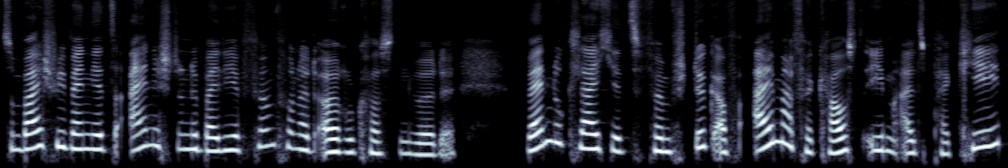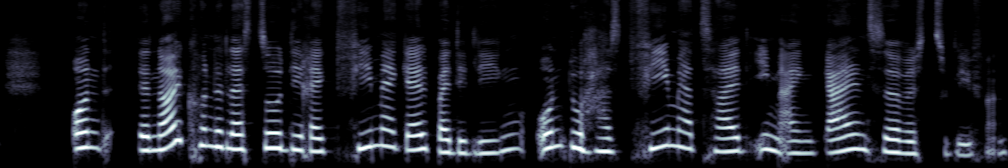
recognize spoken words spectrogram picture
Zum Beispiel, wenn jetzt eine Stunde bei dir 500 Euro kosten würde. Wenn du gleich jetzt fünf Stück auf einmal verkaufst, eben als Paket, und der Neukunde lässt so direkt viel mehr Geld bei dir liegen und du hast viel mehr Zeit, ihm einen geilen Service zu liefern.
